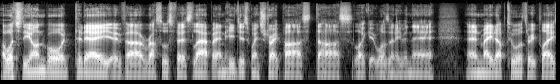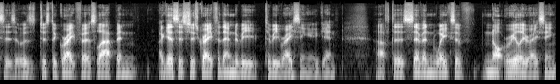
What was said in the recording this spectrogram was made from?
I watched the onboard today of uh, Russell's first lap, and he just went straight past the Haas like it wasn't even there, and made up two or three places. It was just a great first lap, and I guess it's just great for them to be to be racing again after seven weeks of not really racing.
